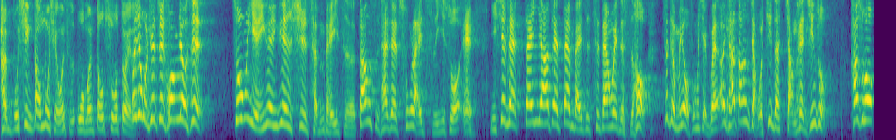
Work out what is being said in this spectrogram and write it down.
很不幸，到目前为止，我们都说对了。而且我觉得最荒谬是，中研院院士陈培哲，当时他在出来质疑说：“哎，你现在单压在蛋白质次单位的时候，这个没有风险关系。”而且他当时讲，我记得讲得很清楚，他说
